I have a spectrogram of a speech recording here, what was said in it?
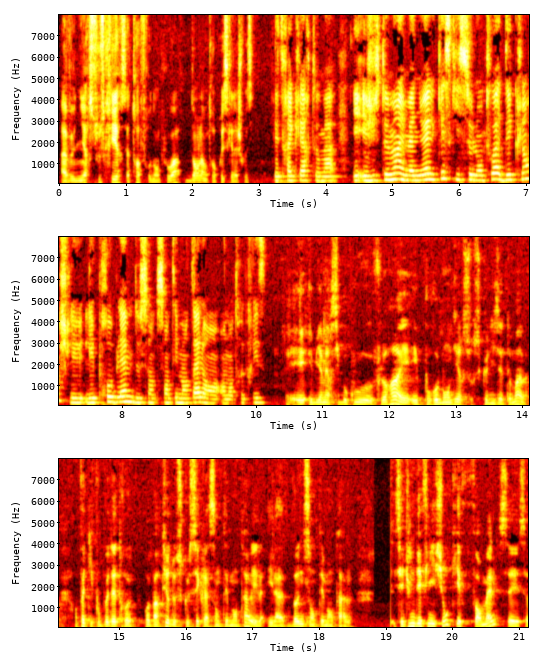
à venir souscrire cette offre d'emploi dans l'entreprise qu'elle a choisie. C'est très clair, Thomas. Et, justement, Emmanuel, qu'est-ce qui, selon toi, déclenche les, problèmes de santé mentale en, entreprise? Eh, bien, merci beaucoup, Flora. Et, pour rebondir sur ce que disait Thomas, en fait, il faut peut-être repartir de ce que c'est que la santé mentale et la, bonne santé mentale. C'est une définition qui est formelle, c'est, ça,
